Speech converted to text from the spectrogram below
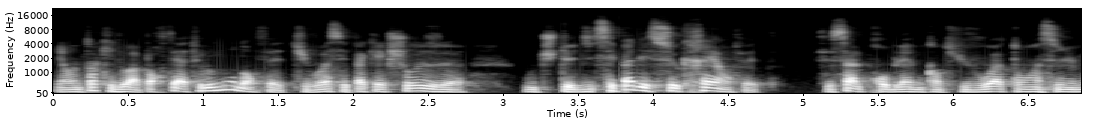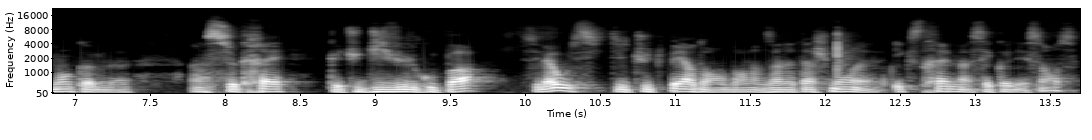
et en même temps qui doit apporter à tout le monde en fait. Tu vois, c'est pas quelque chose où tu te dis, c'est pas des secrets en fait. C'est ça le problème quand tu vois ton enseignement comme un secret que tu divulgues ou pas c'est là où si tu te perds dans, un attachement euh, extrême à ces connaissances.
